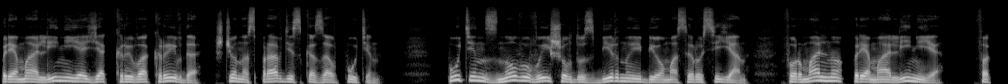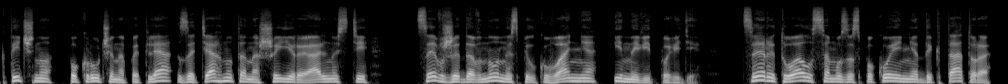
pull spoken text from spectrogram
пряма лінія як крива кривда, що насправді сказав Путін. Путін знову вийшов до збірної біомаси росіян. Формально пряма лінія, фактично покручена петля, затягнута на шиї реальності. Це вже давно не спілкування і не відповіді. Це ритуал самозаспокоєння диктатора,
